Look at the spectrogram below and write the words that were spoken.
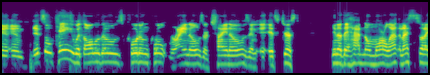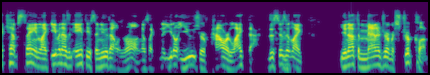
and, and it's okay with all of those quote unquote RINOs or chinos and it, it's just you know they had no moral eth- and I- that's what i kept saying like even as an atheist i knew that was wrong. I was like no, you don't use your power like that. This isn't like you're not the manager of a strip club.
